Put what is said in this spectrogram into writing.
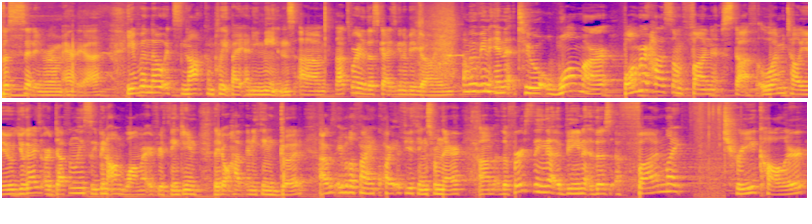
the sitting room area, even though it's not complete by any means. Um, that's where this guy's gonna be going. Moving into Walmart, Walmart has some fun stuff. Let me tell you, you guys are definitely sleeping on Walmart if you're thinking they don't have anything good. I was able to find quite a few things from there. Um, the first thing being this fun like tree collar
